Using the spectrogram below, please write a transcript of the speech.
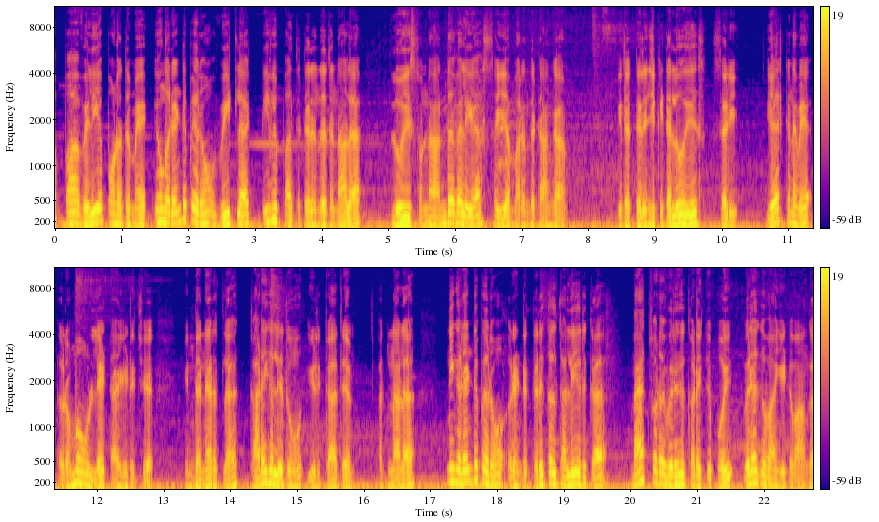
அப்பா வெளியே போனதுமே இவங்க ரெண்டு பேரும் வீட்டில் டிவி பார்த்துட்டு இருந்ததுனால லூயிஸ் சொன்ன அந்த வேலையை செய்ய மறந்துட்டாங்க. இதை தெரிஞ்சுக்கிட்ட லூயிஸ் சரி ஏற்கனவே ரொம்பவும் லேட் ஆகிடுச்சு இந்த நேரத்தில் கடைகள் எதுவும் இருக்காது. அதனால நீங்கள் ரெண்டு பேரும் ரெண்டு தெருக்கள் தள்ளி இருக்க மேக்ஸோட விறகு கடைக்கு போய் விறகு வாங்கிட்டு வாங்க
